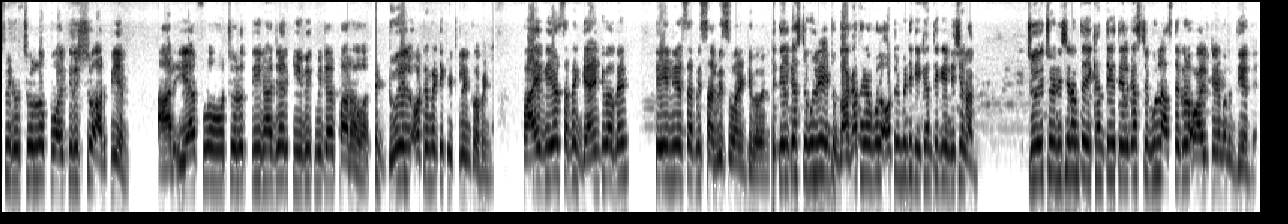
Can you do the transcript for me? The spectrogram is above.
স্পিড হচ্ছে হলো পঁয়ত্রিশশো আরপিএম আর এয়ার ফ্লো হচ্ছে হলো তিন হাজার cubic metre per hour dual automatic heat clean পাবেন। ফাইভ ইয়ার্স আপনি গ্যারান্টি পাবেন টেন ইয়ার্স আপনি সার্ভিস ওয়ারেন্টি পাবেন। তেল কাস্টগুলি একটু বাঁকা থাকার ফলে অটোমেটিক এখান থেকে নিচে নামে। চুয়ে চুয়ে নিচে নামতে এখান থেকে তেল কাস্টগুলো আস্তে করে অয়েল ট্রেনের মধ্যে দিয়ে দেয়।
